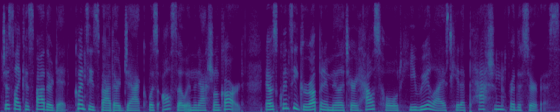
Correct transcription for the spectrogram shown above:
just like his father did. Quincy's father, Jack, was also in the National Guard. Now, as Quincy grew up in a military household, he realized he had a passion for the service.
